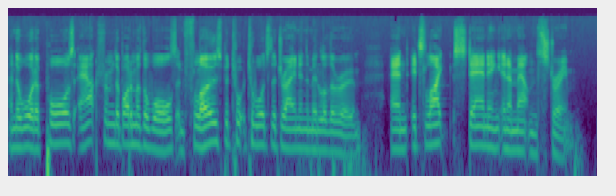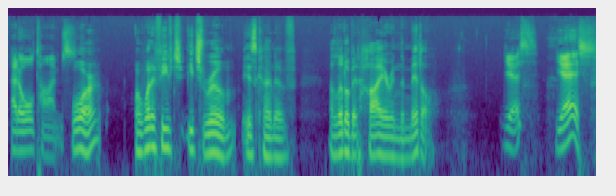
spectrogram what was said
and the water pours out from the bottom of the walls and flows beto- towards the drain in the middle of the room, and it's like standing in a mountain stream at all times. Or, or what if each each room is kind of a little bit higher in the middle, Yes. Yes.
